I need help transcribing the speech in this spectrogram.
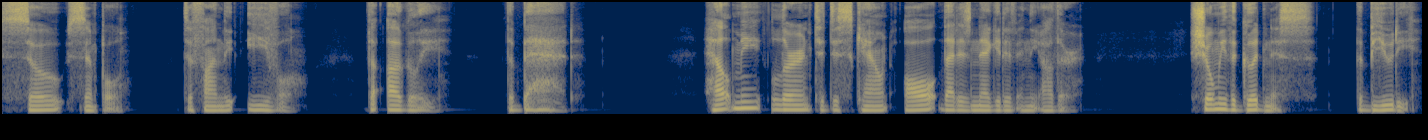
so simple to find the evil, the ugly, the bad. Help me learn to discount all that is negative in the other. Show me the goodness, the beauty,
